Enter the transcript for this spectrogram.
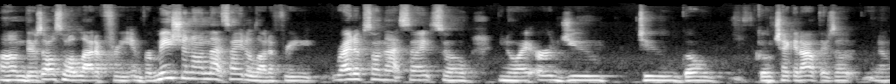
Um, there's also a lot of free information on that site, a lot of free write ups on that site. So, you know, I urge you to go go check it out. There's a you know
